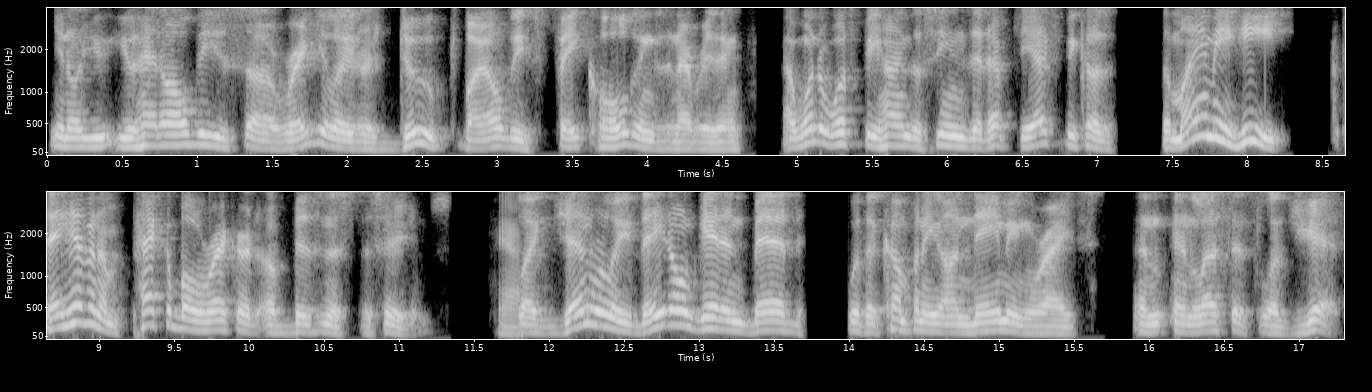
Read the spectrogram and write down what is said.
you know, you, you had all these uh, regulators duped by all these fake holdings and everything. I wonder what's behind the scenes at FTX because the Miami Heat, they have an impeccable record of business decisions. Yeah. Like generally, they don't get in bed with a company on naming rights un unless it's legit.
